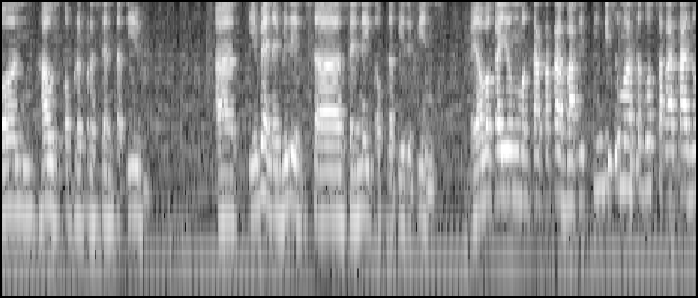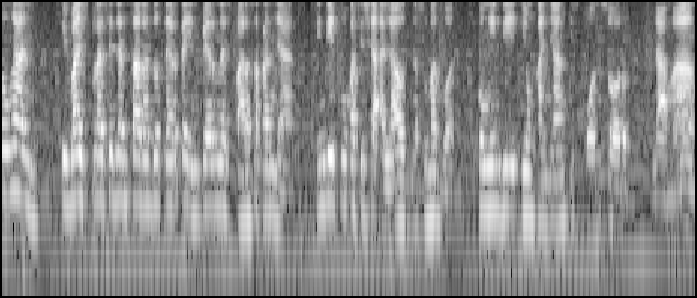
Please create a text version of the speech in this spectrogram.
on House of Representative at even I believe sa Senate of the Philippines. Kaya wag kayong magtataka bakit hindi sumasagot sa katanungan si Vice President Sara Duterte in fairness para sa kanya, hindi po kasi siya allowed na sumagot kung hindi yung kanyang sponsor lamang.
